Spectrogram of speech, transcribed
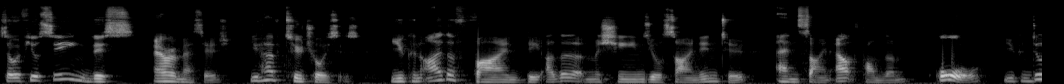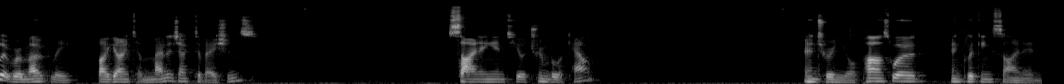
So if you're seeing this error message, you have two choices. You can either find the other machines you're signed into and sign out from them, or you can do it remotely by going to Manage Activations, signing into your Trimble account, entering your password, and clicking Sign In.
